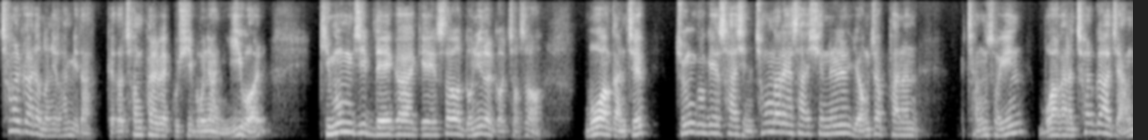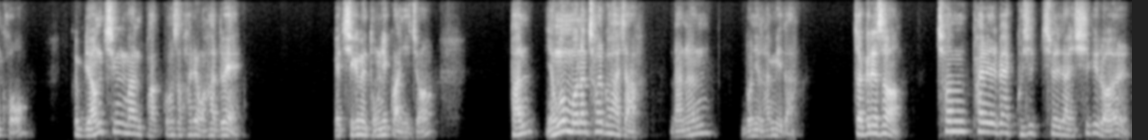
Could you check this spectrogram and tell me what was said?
철거하려 논의를 합니다. 그래서 1895년 2월 김웅집 내각에서 논의를 거쳐서 모화관 즉 중국의 사신, 청나라의 사신을 영접하는 장소인 모화관은 철거하지 않고 그 명칭만 바꿔서 활용하되 지금의 독립관이죠. 단 영어문은 철거하자라는 논의를 합니다. 자 그래서 1897년 11월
